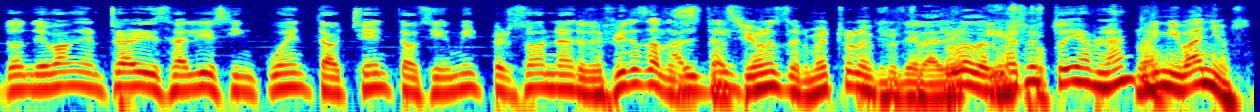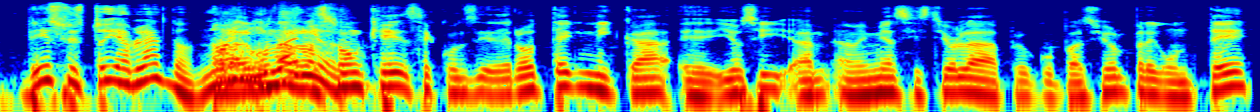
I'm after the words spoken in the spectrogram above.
donde van a entrar y salir 50, 80 o 100 mil personas. ¿Te refieres a las estaciones del metro, la De la- infraestructura del eso metro? estoy hablando. No hay ni baños. De eso estoy hablando, no Por hay ni alguna baños. razón que se consideró técnica, eh, yo sí, a, a mí me asistió la preocupación, pregunté,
